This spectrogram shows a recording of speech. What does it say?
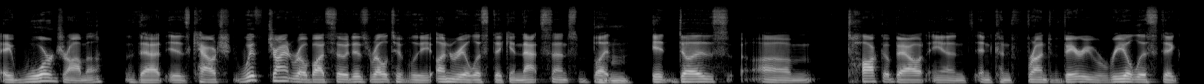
a war drama that is couched with giant robots, so it is relatively unrealistic in that sense, but Mhm. It does um, talk about and and confront very realistic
